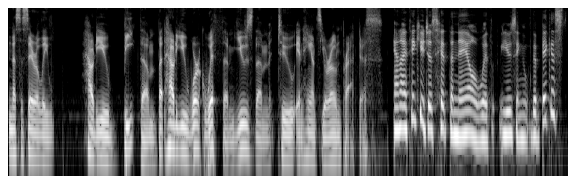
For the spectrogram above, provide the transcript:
necessarily how do you beat them, but how do you work with them, use them to enhance your own practice? And I think you just hit the nail with using the biggest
